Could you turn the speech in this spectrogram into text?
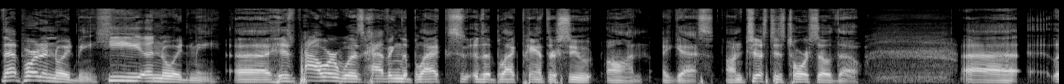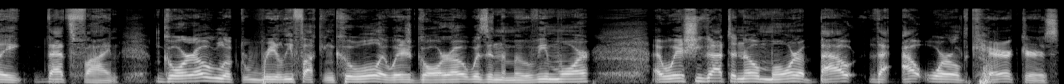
That part annoyed me. He annoyed me. Uh, his power was having the black the Black Panther suit on. I guess on just his torso, though. Uh, like that's fine. Goro looked really fucking cool. I wish Goro was in the movie more. I wish you got to know more about the Outworld characters.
